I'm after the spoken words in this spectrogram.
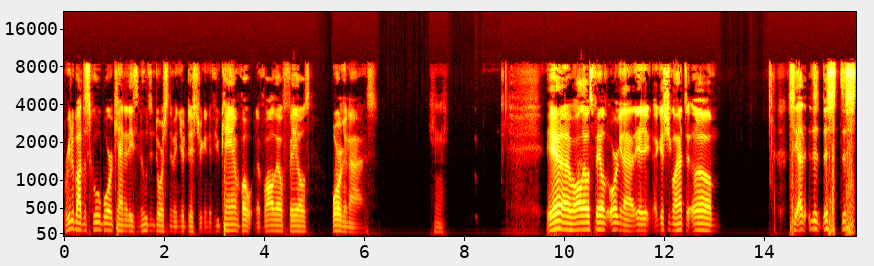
read about the school board candidates and who's endorsing them in your district. And if you can, vote. And if all else fails, organize. Hmm. Yeah, if all else fails, organize. Yeah, I guess you're gonna have to um See, I, this this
